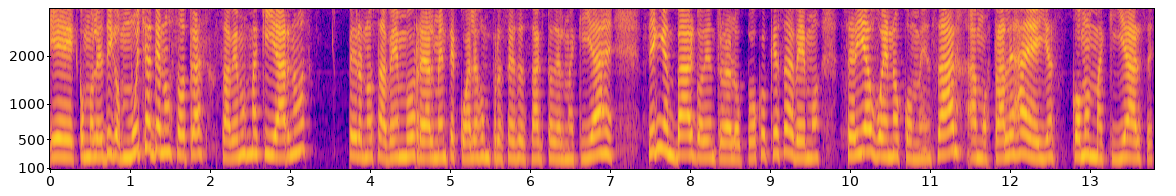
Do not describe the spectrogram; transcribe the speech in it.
Eh, como les digo, muchas de nosotras sabemos maquillarnos, pero no sabemos realmente cuál es un proceso exacto del maquillaje. Sin embargo, dentro de lo poco que sabemos, sería bueno comenzar a mostrarles a ellas cómo maquillarse.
